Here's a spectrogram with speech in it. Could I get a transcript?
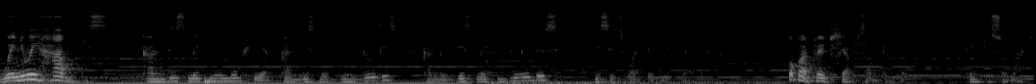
When we have this, can this make me move here? Can this make me do this? Can this make me this? This is what definitely have to feel. Hope I tried to share something for you. Thank you so much.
